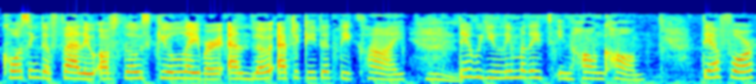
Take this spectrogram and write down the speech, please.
causing the value of low-skilled labor and low-educated decline. They will eliminate in Hong Kong. Therefore,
